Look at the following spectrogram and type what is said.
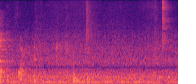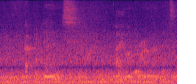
Okay, so Uh, and I'm on the wrong one. That's it.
